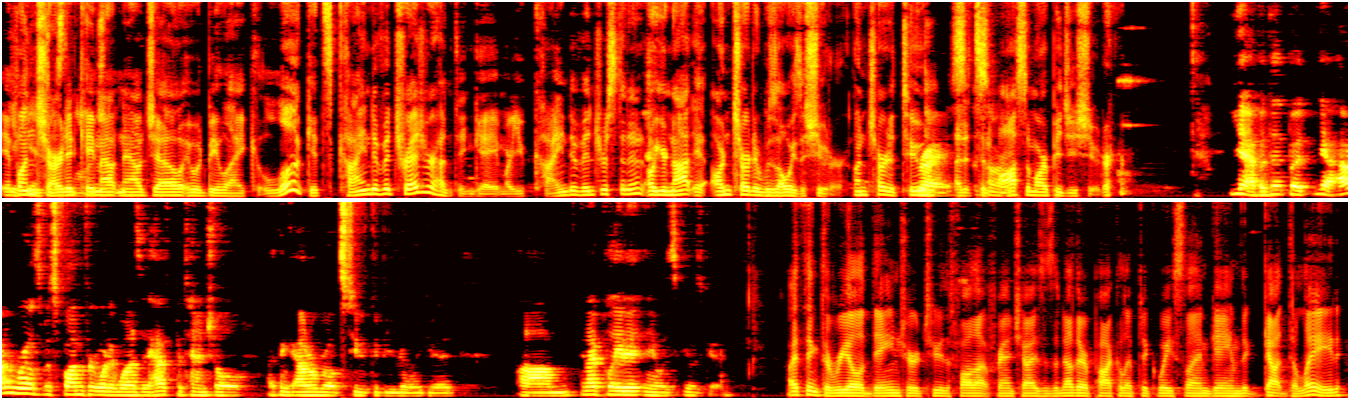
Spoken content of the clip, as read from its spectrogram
If You Uncharted came out now, Joe, it would be like, look, it's kind of a treasure hunting game. Are you kind of interested in it? Oh, you're not. Uncharted was always a shooter. Uncharted 2, Right. and it's an Sorry. awesome RPG shooter. Yeah, but the, but yeah, Outer Worlds was fun for what it was. It has potential. I think Outer Worlds two could be really good. Um, and I played it, and it was it was good. I think the real danger to the Fallout franchise is another apocalyptic wasteland game that got delayed,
